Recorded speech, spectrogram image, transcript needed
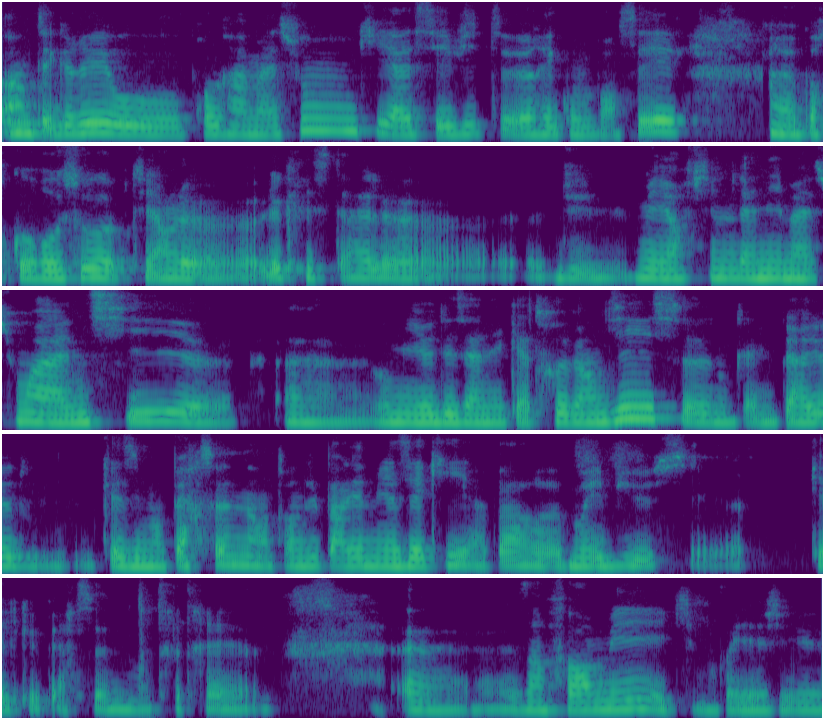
intégré aux programmations, qui est assez vite récompensé. Euh, Porco Rosso obtient le, cristal euh, du meilleur film d'animation à Annecy euh, euh au milieu des années 90, donc à une période où quasiment personne n'a entendu parler de Miyazaki à part Moebius et quelques personnes très très informées et qui ont voyagé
